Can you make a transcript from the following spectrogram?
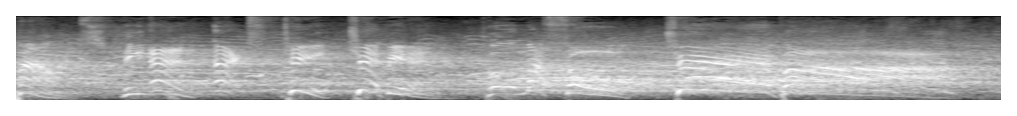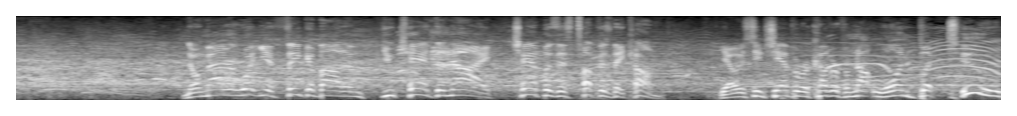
pounds. The NXT Champion, Tommaso Ciampa! No matter what you think about him, you can't deny Ciampa's as tough as they come. Yeah, we've seen Ciampa recover from not one, but two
